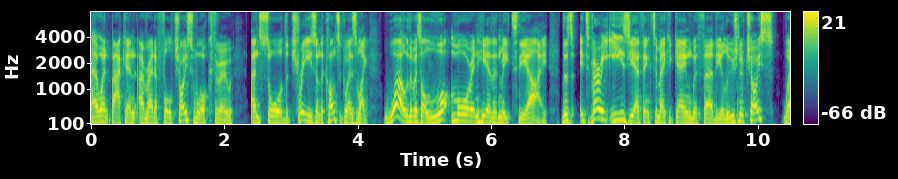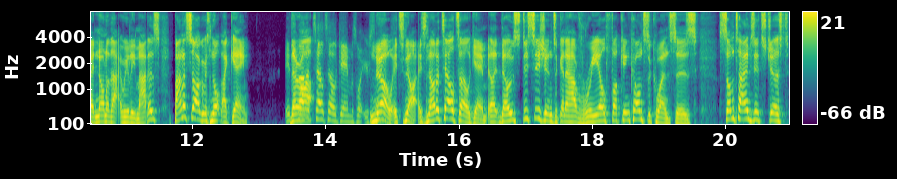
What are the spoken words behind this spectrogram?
I went back and I read a full choice walkthrough and saw the trees and the consequences. Like, whoa, there was a lot more in here than meets the eye. There's, it's very easy, I think, to make a game with uh, the illusion of choice where none of that really matters. Banner Saga is not that game. it's there not are- a telltale game, is what you're saying. No, it's not. It's not a telltale game. Like those decisions are going to have real fucking consequences. Sometimes it's just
